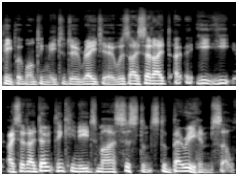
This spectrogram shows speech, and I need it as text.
people wanting me to do radio was, I said, I he he I said I don't think he needs my assistance to bury himself.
